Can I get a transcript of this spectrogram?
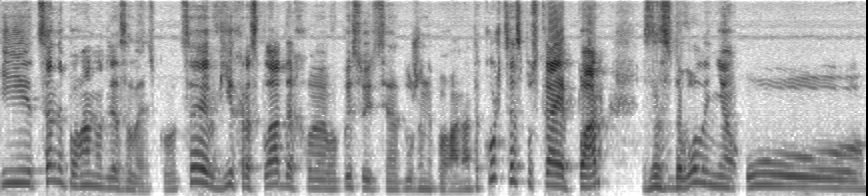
І це непогано для Зеленського. Це в їх розкладах е, виписується дуже непогано. А також це спускає пар з незадоволення у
